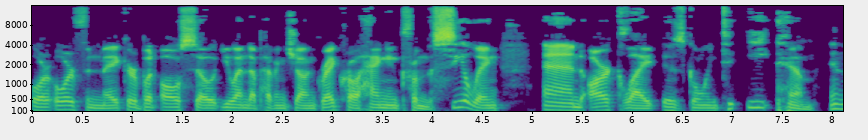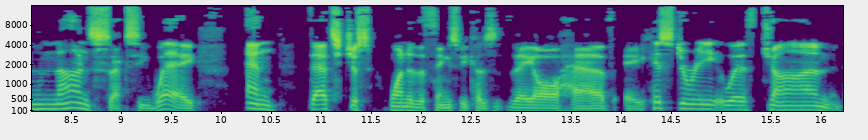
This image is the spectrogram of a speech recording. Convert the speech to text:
or orphan maker, but also you end up having John Greycrow hanging from the ceiling and Arclight is going to eat him in a non sexy way. And that's just one of the things because they all have a history with John and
